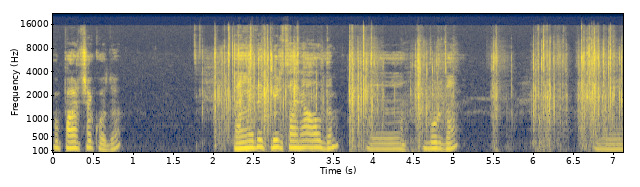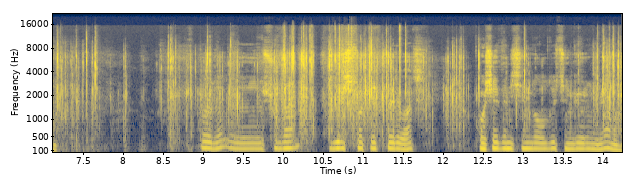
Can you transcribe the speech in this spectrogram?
Bu parça kodu. Ben yedek bir tane aldım. Ee, burada. Ee, böyle e, şuradan giriş soketleri var. Poşetin içinde olduğu için görünmüyor ama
